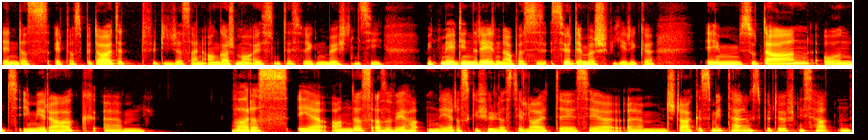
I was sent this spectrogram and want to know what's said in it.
denen das etwas bedeutet, für die das ein Engagement ist und deswegen möchten sie mit Medien reden, aber es, es wird immer schwieriger. Im Sudan und im Irak ähm, war das eher anders. Also wir hatten eher das Gefühl, dass die Leute sehr ähm, starkes Mitteilungsbedürfnis hatten.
